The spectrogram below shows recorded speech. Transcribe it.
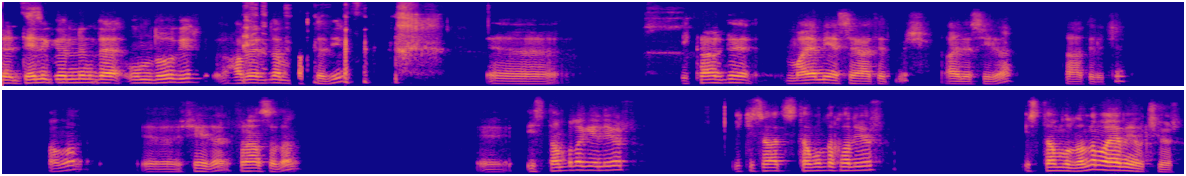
de- deli gönlün de umduğu bir haberden bahsedeyim. Ee, Icardi Miami'ye seyahat etmiş ailesiyle tatil için. Ama e, şeyden Fransa'dan e, İstanbul'a geliyor. İki saat İstanbul'da kalıyor. İstanbul'dan da Miami'ye uçuyor.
